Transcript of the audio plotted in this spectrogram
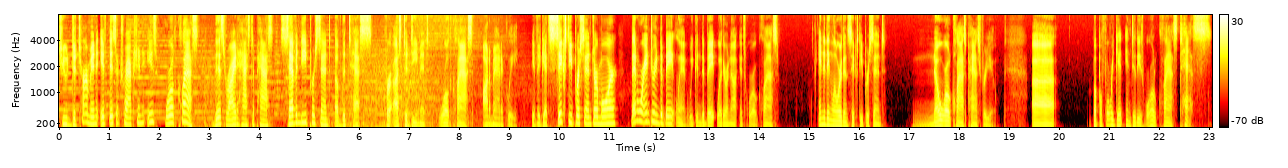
to determine if this attraction is world class. This ride has to pass 70% of the tests for us to deem it world class automatically. If it gets 60% or more, then we're entering debate land. We can debate whether or not it's world class. Anything lower than 60%, no world class pass for you. Uh, but before we get into these world class tests,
